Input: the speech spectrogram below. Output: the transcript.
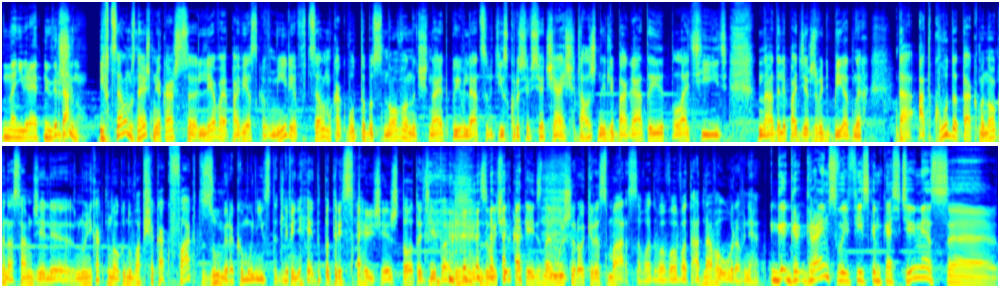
на невероятную вершину. Да. И в целом, знаешь, мне кажется, левая повестка в мире в целом как будто бы снова начинает появляться в дискурсе все чаще. Должны ли богатые платить? Надо ли поддерживать бедных? Да, откуда так много, на самом деле, ну не как много, ну вообще как факт, зумеры-коммунисты. Для меня это потрясающее что-то, типа, звучит как, я не знаю, мыши-рокеры с Марса, вот, вот, вот одного уровня. Г- Гр- Граймс в эльфийском костюме с э,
